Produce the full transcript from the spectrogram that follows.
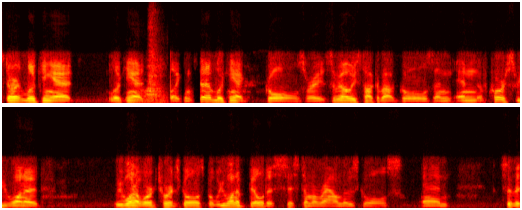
start looking at looking at like instead of looking at goals right? So we always talk about goals and and of course we want to we want to work towards goals, but we want to build a system around those goals. And so the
